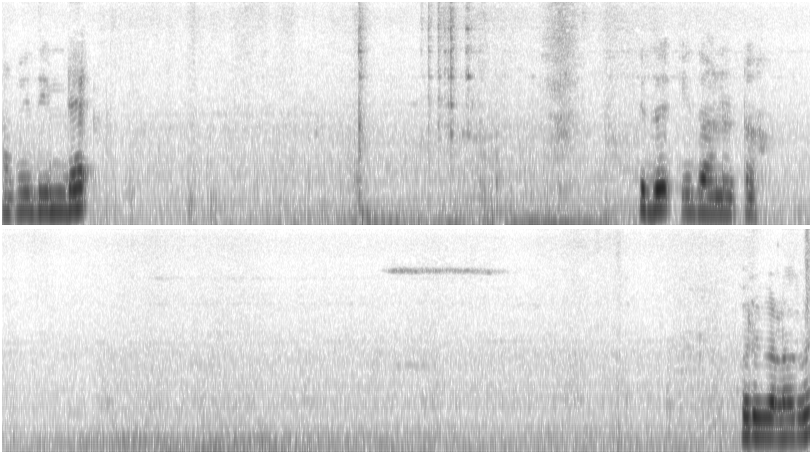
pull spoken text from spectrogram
അപ്പോൾ ഇതിന്റെ ഇത് ഇതാണ് കേട്ടോ ഒരു കളറ്.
